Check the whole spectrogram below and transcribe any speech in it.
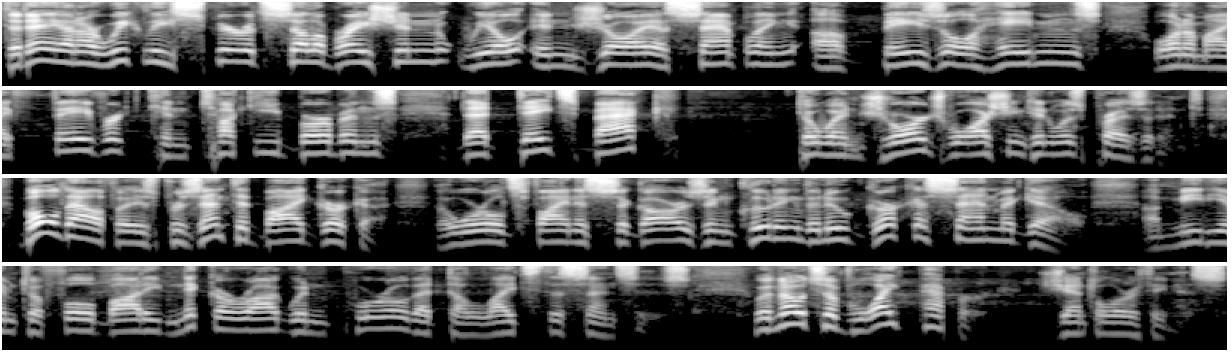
Today on our weekly Spirits celebration, we'll enjoy a sampling of Basil Hayden's, one of my favorite Kentucky bourbons that dates back to when George Washington was president. Bold Alpha is presented by Gurkha, the world's finest cigars, including the new Gurkha San Miguel, a medium to full bodied Nicaraguan puro that delights the senses. With notes of white pepper, gentle earthiness,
